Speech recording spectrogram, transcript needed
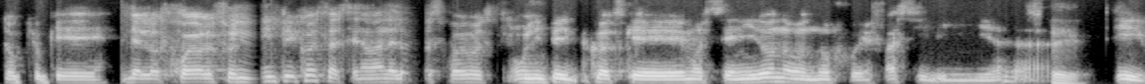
Tokio que de los Juegos Olímpicos, la semana de los Juegos Olímpicos que hemos tenido no, no fue fácil. Y, sí. sí.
